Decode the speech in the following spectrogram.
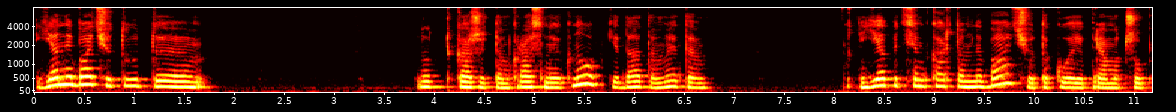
Я не бачу тут. Е, ну, кажуть, там красної кнопки, да, там это. Я під цим картам не бачу такої, прямо, щоб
